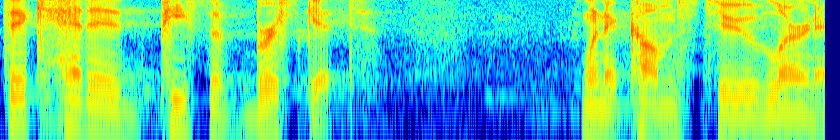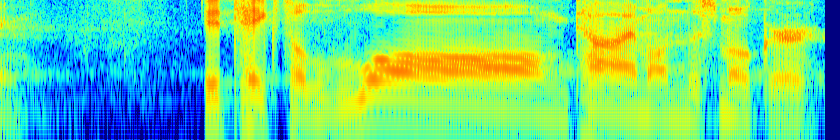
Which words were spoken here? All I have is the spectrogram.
thick headed piece of brisket when it comes to learning. It takes a long time on the smoker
